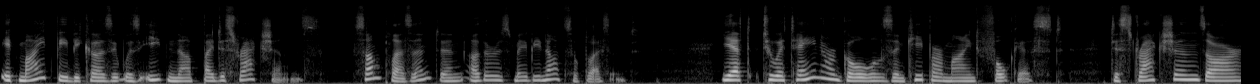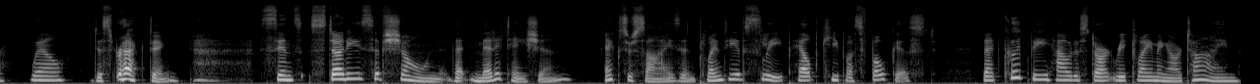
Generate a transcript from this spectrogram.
it might be because it was eaten up by distractions, some pleasant and others maybe not so pleasant. Yet, to attain our goals and keep our mind focused, distractions are, well, distracting since studies have shown that meditation, exercise, and plenty of sleep help keep us focused, that could be how to start reclaiming our time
